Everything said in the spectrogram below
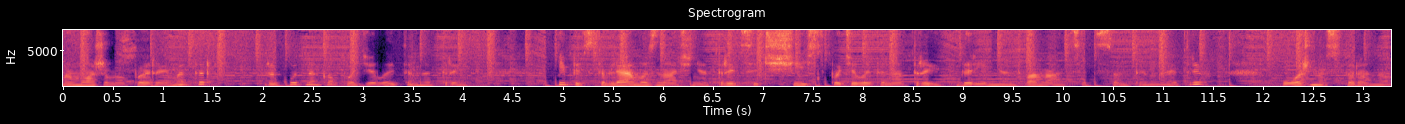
Ми можемо периметр трикутника поділити на 3. І підставляємо значення 36 поділити на 3 дорівнює 12 см кожна сторона.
